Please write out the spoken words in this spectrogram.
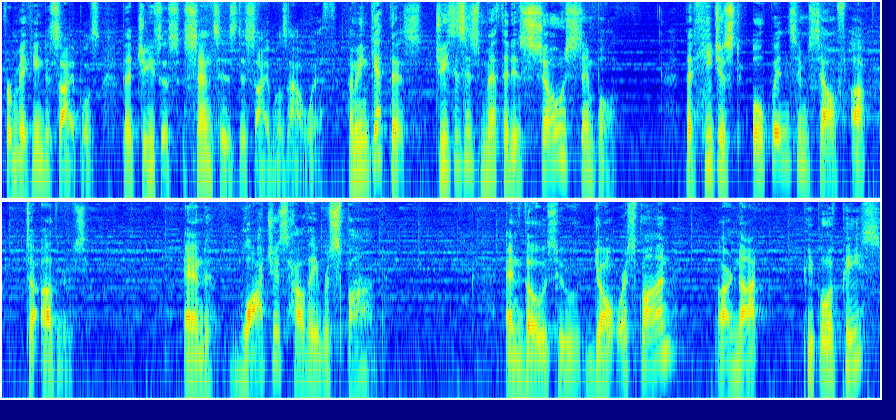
for making disciples that Jesus sends his disciples out with. I mean, get this Jesus' method is so simple that he just opens himself up to others and watches how they respond. And those who don't respond are not people of peace,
